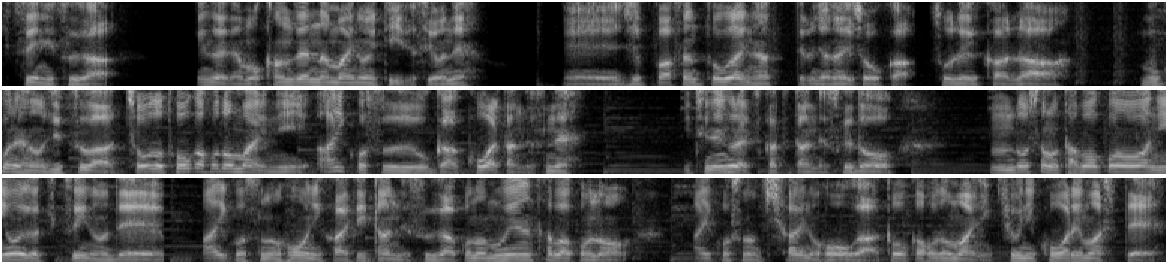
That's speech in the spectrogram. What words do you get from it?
喫煙率が、現在ではもう完全なマイノリティですよね。えー、10%ぐらいになってるんじゃないでしょうか。それから、僕ね、あの、実はちょうど10日ほど前にアイコスが壊れたんですね。1年ぐらい使ってたんですけど、うん、どうしてもタバコは匂いがきついので、アイコスの方に変えていたんですが、この無煙タバコのアイコスの機械の方が10日ほど前に急に壊れまして、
